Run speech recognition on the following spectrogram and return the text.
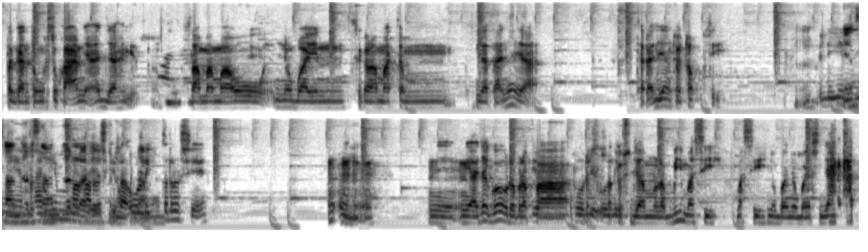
tergantung kesukaannya aja gitu sama mau nyobain segala macam senjatanya ya cari aja yang cocok sih Jadi Yang intinya standar-standar hanya lah ya, harus kita ulik terus ya. Mm-mm. ini ini aja gue udah berapa Yang. 100 jam lebih masih masih nyoba nyobain senjata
